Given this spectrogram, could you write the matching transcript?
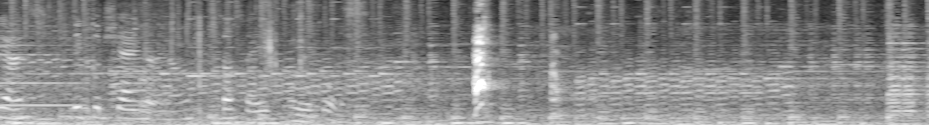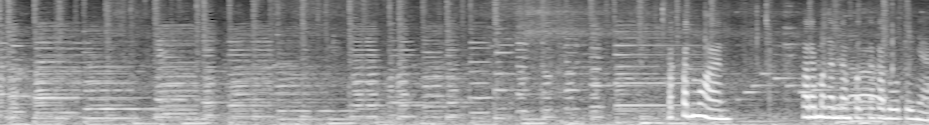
Yan. Lincolnshire na ano, sausage. Oh, ito. Takpan mo han. Para magandang pagkakaluto niya.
